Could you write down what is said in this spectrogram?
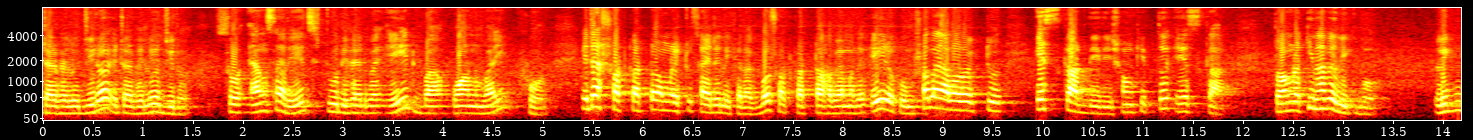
এটার ভ্যালু জিরো এটার value zero so answer is two divide by eight বা ওয়ান বাই ফোর এটা শর্টকাটটাও আমরা একটু সাইডে লিখে রাখব। শর্টকাটটা হবে আমাদের এইরকম। সবাই আবারও একটু এস কার্ড দিয়ে দিই, সংক্ষিপ্ত এস কার্ড তো আমরা কীভাবে লিখব? লিখব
